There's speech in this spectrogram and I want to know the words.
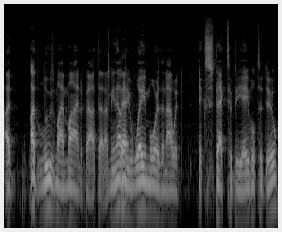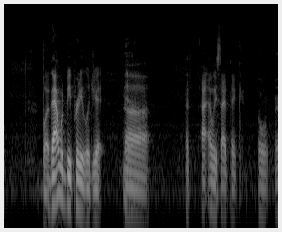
I'd I'd lose my mind about that. I mean, that would That- be way more than I would expect to be able to do. But That would be pretty legit. Uh, I, at least I think. Or, uh,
